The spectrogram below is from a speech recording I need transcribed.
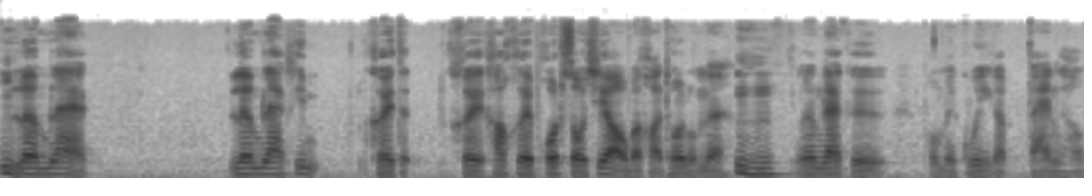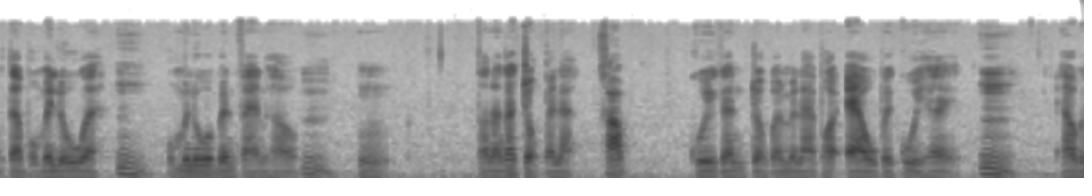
อืม เริ่มแรก เริ่มแรกที่เคย เคยเขาเคยโพสต์โซเชียลออกมาขอโทษผมนะอืมเริ่มแรกคือ ผมไม่คุยกับแฟนเขาแต่ผมไม่รู้ไงอืมผมไม่รู้ว่าเป็นแฟนเขาอืมอืมตอนนั้นก็จบไปแล้วครับ คุยกันจบกันไปแล้วเพราะแอลไปคุยให้อืมแอลไป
